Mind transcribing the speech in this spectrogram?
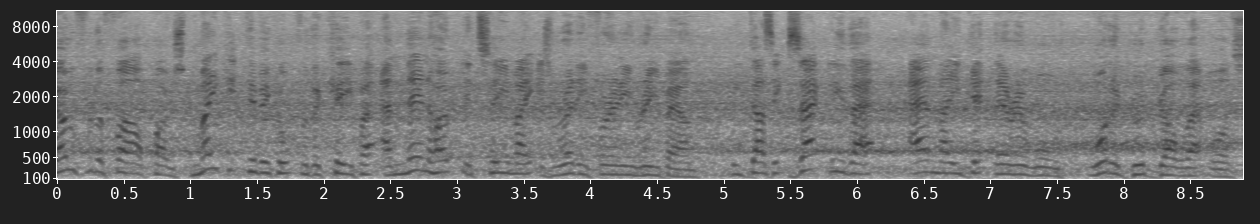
Go for the far post, make it difficult for the keeper, and then hope your teammate is ready for any rebound. He does exactly that, and they get their reward. What a good goal that was.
